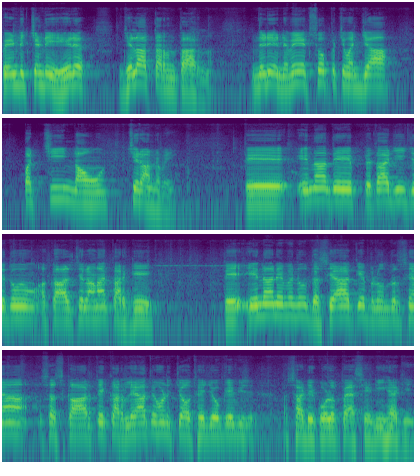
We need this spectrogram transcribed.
ਪਿੰਡ ਝੰਡੇਰ, ਜ਼ਿਲ੍ਹਾ ਤਰਨਤਾਰਨ 99155 25994 ਤੇ ਇਹਨਾਂ ਦੇ ਪਿਤਾ ਜੀ ਜਦੋਂ ਅਕਾਲ ਚਲਾਣਾ ਕਰ ਗਏ, ਤੇ ਇਹਨਾਂ ਨੇ ਮੈਨੂੰ ਦੱਸਿਆ ਕਿ ਬਲਵੰਦਰ ਸਿੰਘ ਸੰਸਕਾਰ ਤੇ ਕਰ ਲਿਆ ਤੇ ਹੁਣ ਚੌਥੇ ਜੋਗੇ ਵੀ ਸਾਡੇ ਕੋਲ ਪੈਸੇ ਨਹੀਂ ਹੈਗੇ।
